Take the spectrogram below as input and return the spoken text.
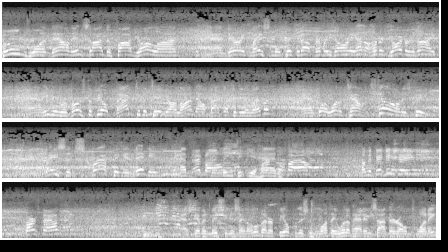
booms one down inside the five-yard line, and Derrick Mason will pick it up. Remember, he's already had a 100-yarder tonight, and he will reverse the field back to the 10-yard line, now back up to the 11. And, boy, what a talent. Still on his feet. Mason scrapping and digging. Have the lead that you had. Foul on the kicking team. First down. has given Michigan State a little better field position than what they would have had inside their own 20.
